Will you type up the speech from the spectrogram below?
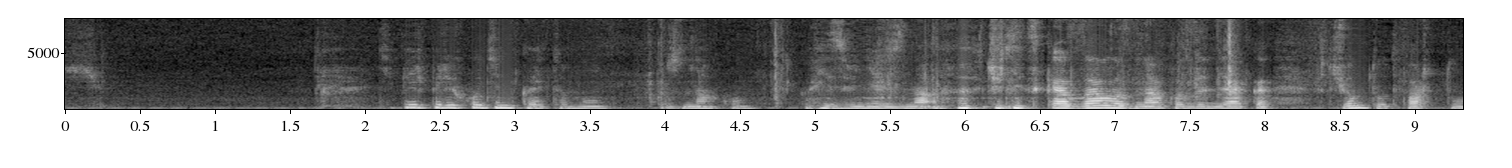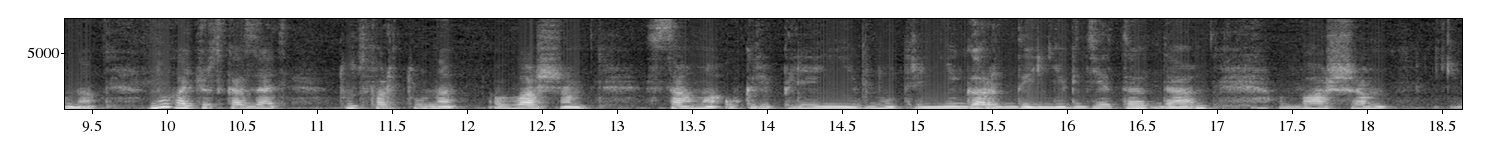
Теперь переходим к этому знаку. Извиняюсь, зна... чуть не сказала знаку зодиака чем тут фортуна? Ну, хочу сказать, тут фортуна в вашем самоукреплении внутренней гордыни где-то, да, в вашем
